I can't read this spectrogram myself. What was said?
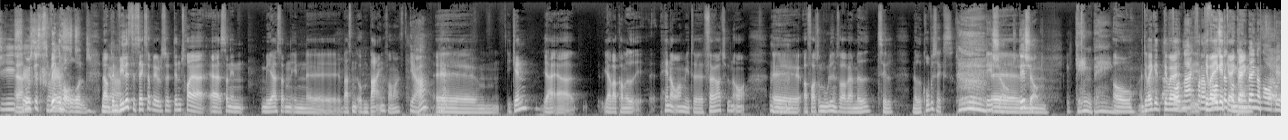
Jesus Husk at svinge håret rundt. Nå, ja. Ja. den vildeste sexoplevelse, den tror jeg er sådan en mere sådan en øh, bare sådan en åbenbaring for mig. Ja, Øh, igen, jeg er jeg var kommet hen over mit øh, 40. 20. år Mhm. øh, og får så muligheden for at være med til noget gruppesex. det er sjovt. Det er sjovt. Gangbang. Og det var ikke det var For, nej, for der det var ikke et gangbang. gangbang og okay.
